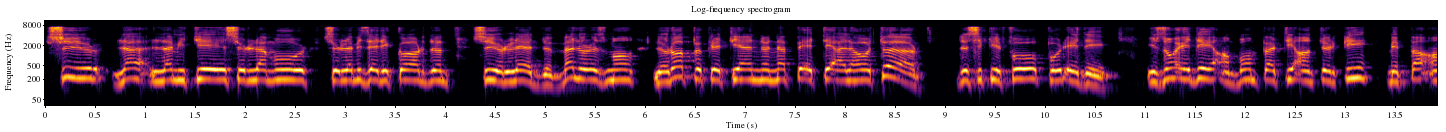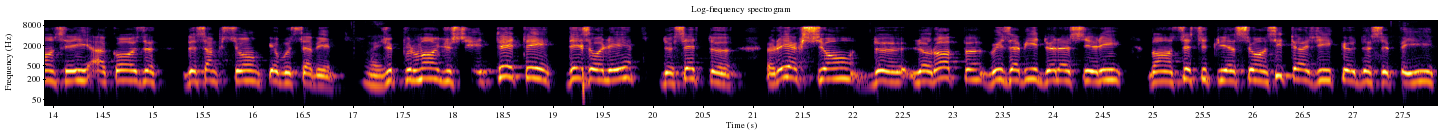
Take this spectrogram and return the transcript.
sur l'amitié, sur l'amour, sur la miséricorde, sur l'aide. Malheureusement, l'Europe chrétienne n'a pas été à la hauteur de ce qu'il faut pour aider. Ils ont aidé en bonne partie en Turquie, mais pas en Syrie à cause de sanctions que vous savez. Je, je suis très, très désolé de cette réaction de l'Europe vis-à-vis de la Syrie dans cette situation si tragique de ce pays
